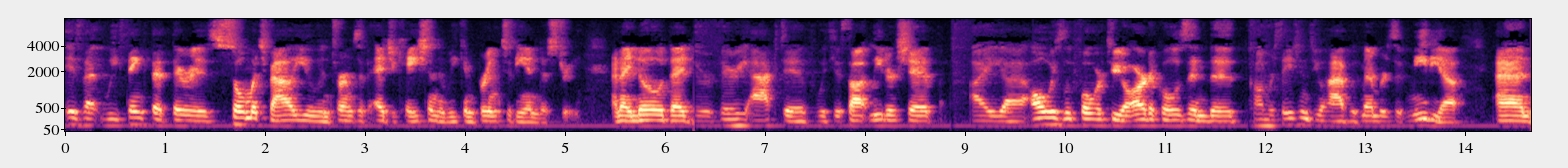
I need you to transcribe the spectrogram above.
is that we think that there is so much value in terms of education that we can bring to the industry. And I know that you're very active with your thought leadership I uh, always look forward to your articles and the conversations you have with members of media. And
